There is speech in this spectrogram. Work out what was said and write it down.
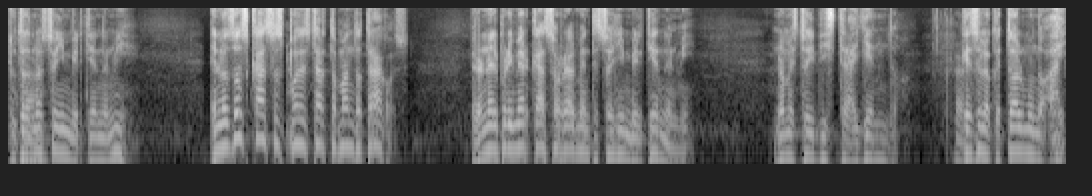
Entonces no estoy invirtiendo en mí. En los dos casos puedo estar tomando tragos, pero en el primer caso realmente estoy invirtiendo en mí. No me estoy distrayendo. Que eso es lo que todo el mundo, ay,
